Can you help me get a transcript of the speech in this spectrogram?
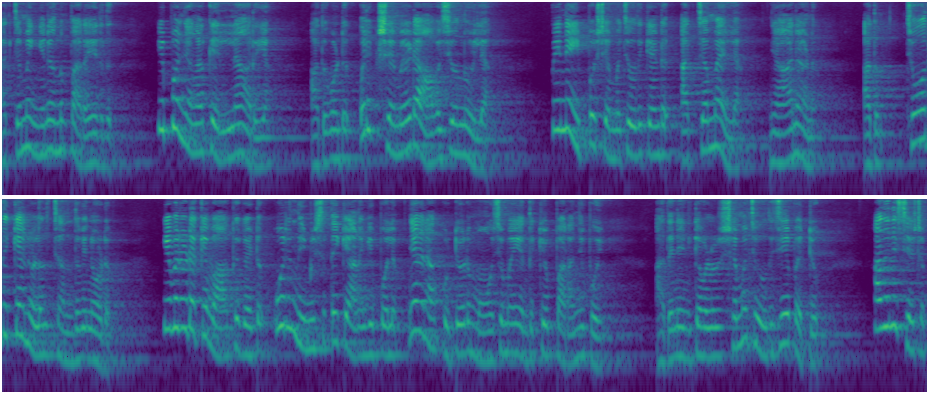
അച്ഛമ്മ ഇങ്ങനെയൊന്നും പറയരുത്. ഇപ്പോൾ ഞങ്ങൾക്ക് എല്ലാം അറിയാം. അതുകൊണ്ട് ഒരു ക്ഷമയുടെ ആവശ്യമൊന്നുമില്ല. പിന്നെ ഇപ്പോൾ ക്ഷമ ചോദിക്കേണ്ടത് അച്ഛമ്മയല്ല ഞാനാണ്. അതും ചോദിക്കാനുള്ളത് ചന്തുവിനോട്. ഇവരുടെയൊക്കെ വാക്ക് കേട്ട് ഒരു നിമിഷത്തേക്കാണെങ്കിൽ പോലും ഞാൻ ആ കുട്ടിയോട് മോശമായി എന്തൊക്കെയോ പറഞ്ഞു പോയി അതിന് എനിക്ക് അവളോട് ക്ഷമ ചോദിച്ചേ പറ്റൂ. അതിനുശേഷം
